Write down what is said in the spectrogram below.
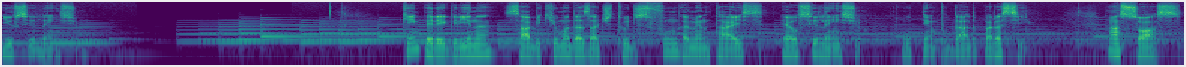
e o silêncio. Quem peregrina sabe que uma das atitudes fundamentais é o silêncio, o tempo dado para si. A sós,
